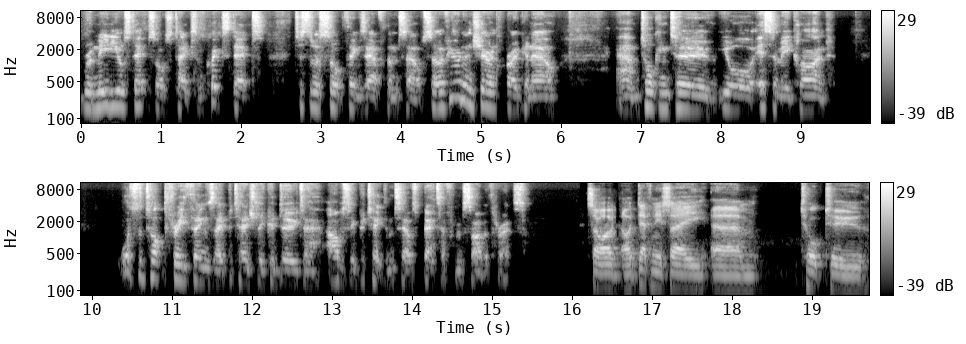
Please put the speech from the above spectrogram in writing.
remedial steps or take some quick steps to sort of sort things out for themselves. So if you're an insurance broker now, um, talking to your SME client, what's the top three things they potentially could do to obviously protect themselves better from cyber threats? So I would, definitely say um, talk to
